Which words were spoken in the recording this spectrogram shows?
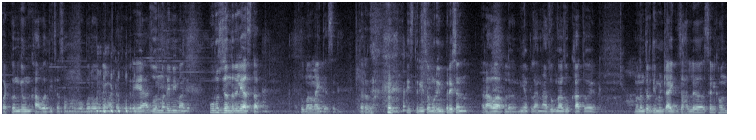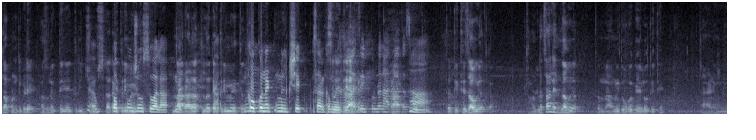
पटकन घेऊन खावं तिच्या समोर बरोबर नाही वाटत वगैरे. ह्या झोनमध्ये मी माझे पुरुष जनरली असतात. तुम्हाला माहिती असेल. तर ती स्त्री समोर इम्प्रेशन राहावं आपलं. मी आपला नाजूक नाजूक खातोय. मग नंतर ती म्हटलं ऐक झालं असेल खाऊन तर आपण तिकडे अजून एक ते काहीतरी ज्यूस का काहीतरी पप्पू मिळतं. ज्यूस वाला नारळातलं काहीतरी मिळतं. कोकोनट मिल्कशेक सारखं असं मिळतं. काहीतरी. आज एक पूर्ण नारळात असतो. हा. तर तिथे जाऊयात का? तर म्हटलं चालेल जाऊयात. तर मग आम्ही दोघं गेलो तिथे आणि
